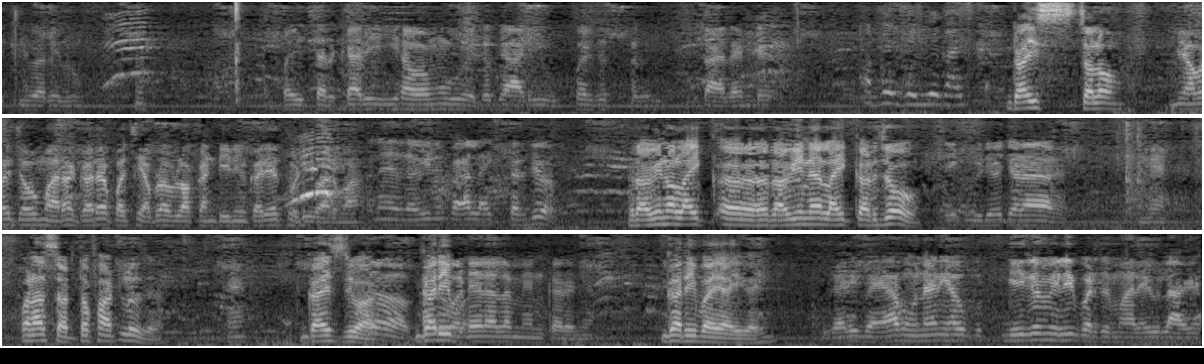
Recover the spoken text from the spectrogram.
એટલી વાર રૂમ પછી સરકારી હવામાં હોય તો ગાડી ઉપર જ જઈએ ગાઈસ ગાઈસ ચલો. મેં હવે જવું મારા ઘરે પછી આપણે બ્લોગ કન્ટિન્યુ કરીએ થોડી વારમાં. અને રવિને પા લાઈક કરજો. રવિનો લાઈક રવિને લાઈક કરજો. એક વીડિયો ચડાવે. મેં પણ આ સર તો ફાટલું છે? ગાઈસ જો ગરીબ વડેલાલા મેન કરે ને ગરીબાઈ આવી ગઈ. ગરીબ ભાઈ આ હોનાની હવે ગીરો મિલી પડશે મારે એવું લાગે.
